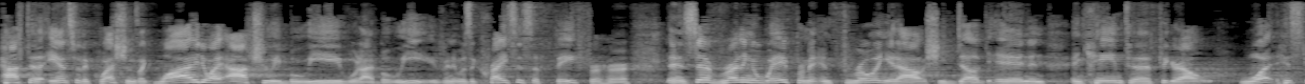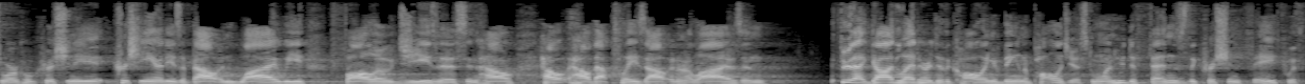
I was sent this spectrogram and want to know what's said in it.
have to answer the questions like, why do I actually believe what I believe? And it was a crisis of faith for her. And instead of running away from it and throwing it out, she dug in and, and came to figure out what historical Christianity is about and why we follow Jesus and how, how, how that plays out in our lives. And through that, God led her to the calling of being an apologist, one who defends the Christian faith with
